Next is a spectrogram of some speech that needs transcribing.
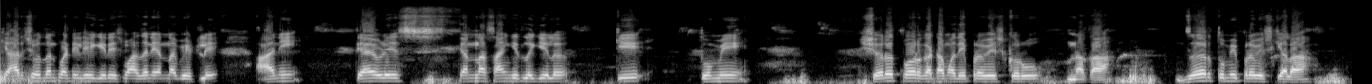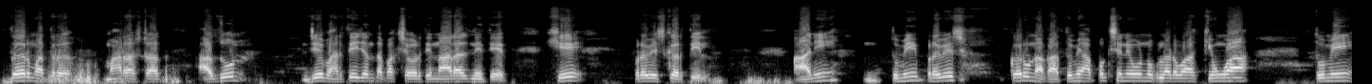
की हर्षवर्धन पाटील हे गिरीश महाजन यांना भेटले आणि त्यावेळेस त्यांना सांगितलं गेलं की तुम्ही शरद पवार गटामध्ये प्रवेश करू नका. जर तुम्ही प्रवेश केला तर मात्र महाराष्ट्रात अजून जे भारतीय जनता पक्षावरती नाराज नेते आहेत हे प्रवेश करतील. आणि तुम्ही प्रवेश करू नका. तुम्ही अपक्ष निवडणूक लढवा किंवा तुम्ही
